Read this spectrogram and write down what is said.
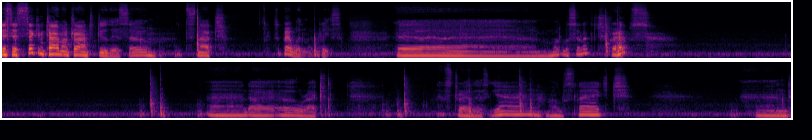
This is the second time I'm trying to do this, so it's not, so bear with me, please. Uh, model select, perhaps? And I, oh right. Let's try this again, model select, and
